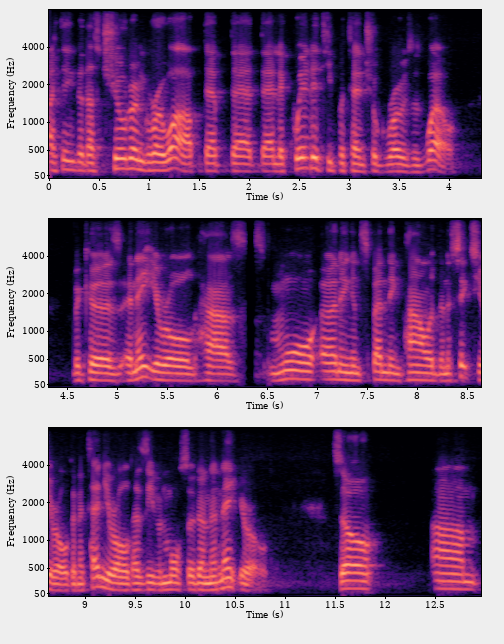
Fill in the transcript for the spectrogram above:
I think that as children grow up, their, their, their liquidity potential grows as well. Because an eight year old has more earning and spending power than a six year old, and a 10 year old has even more so than an eight year old. So um,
